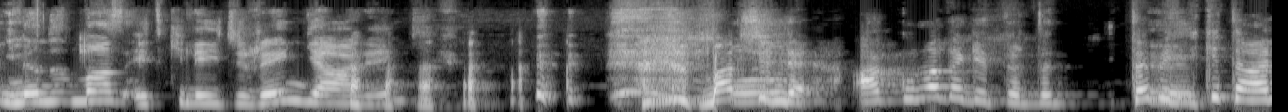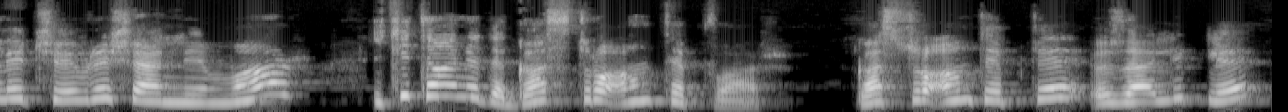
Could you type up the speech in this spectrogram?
inanılmaz etkileyici, rengarenk. Bak o... şimdi aklıma da getirdin. Tabii evet. iki tane çevre şenliğim var. İki tane de Gastro Antep var. Gastro Antep'te özellikle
